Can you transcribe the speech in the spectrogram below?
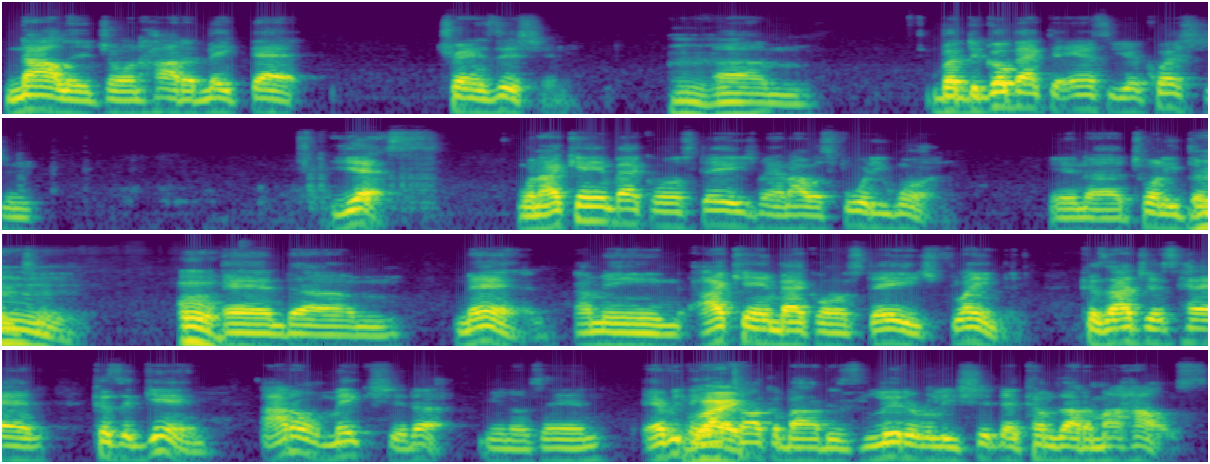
knowledge on how to make that transition. Mhm. Um but to go back to answer your question, yes. When I came back on stage, man, I was 41 in uh 2013. Mm. And um man, I mean, I came back on stage flaming because I just had because again, I don't make shit up. You know what I'm saying? Everything I talk about is literally shit that comes out of my house.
